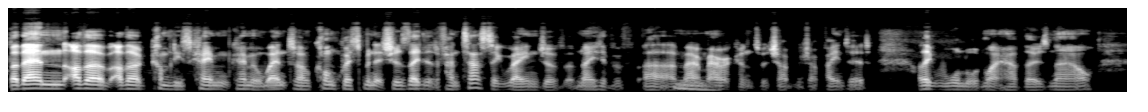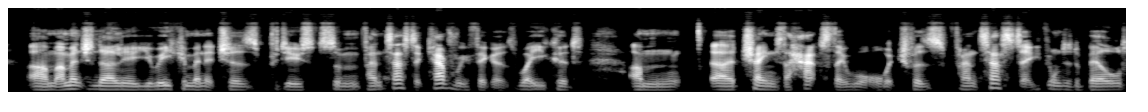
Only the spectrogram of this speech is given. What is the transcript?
but then other other companies came came and went. Um, Conquest Miniatures they did a fantastic range of, of Native uh, Mm. Americans, which I which I painted. I think Warlord might have those now. Um, I mentioned earlier Eureka Miniatures produced some fantastic cavalry figures where you could um, uh, change the hats they wore, which was fantastic. If you wanted to build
